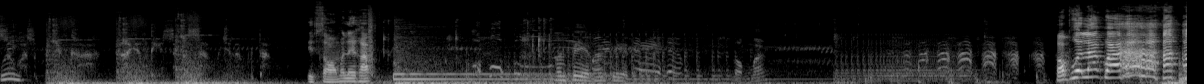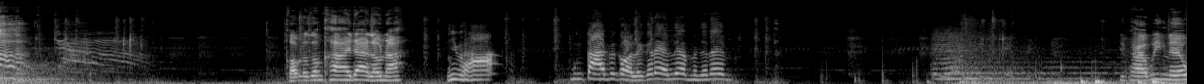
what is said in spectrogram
อุ้ยติดสองมาเลยครับ มันเฟดมันเฟดหลอกมั้งขอเพื่อนรักมาขอบเราต้องฆ่าให้ได้แล้วนะนี่พระมึงตายไปก่อนเลยก็ได้เลือดมันจะได้ พี่พาวิ่งเร็ว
